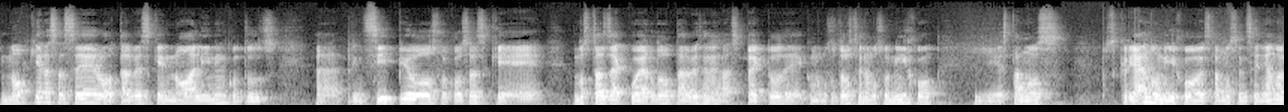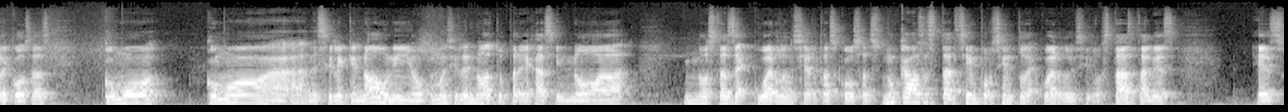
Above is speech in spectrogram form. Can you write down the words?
no quieras hacer o tal vez que no alineen con tus ah, principios o cosas que no estás de acuerdo tal vez en el aspecto de como nosotros tenemos un hijo y estamos pues, criando un hijo, estamos enseñándole cosas, cómo, cómo ah, decirle que no a un niño, cómo decirle no a tu pareja si no no estás de acuerdo en ciertas cosas. Nunca vas a estar 100% de acuerdo y si lo estás, tal vez es,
